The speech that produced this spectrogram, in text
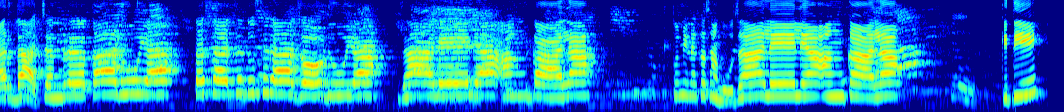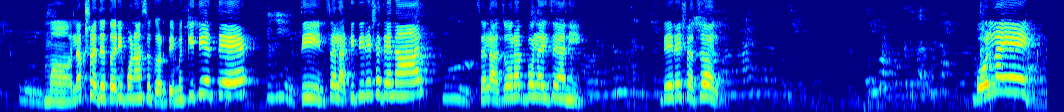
अर्धा चंद्र काढूया तसाच दुसरा जोडूया. झालेल्या अंकाला तुम्ही नका सांगू झालेल्या अंकाला किती? मग लक्षात दे तरी पण असं करते. मग किती येते? तीन. चला किती रेषा देणार? चला जोरात बोलायचंय आणि. दे रेषा चल. बोल ना एक.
